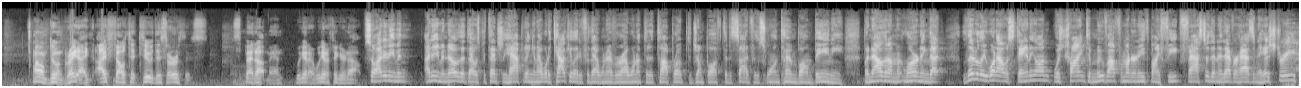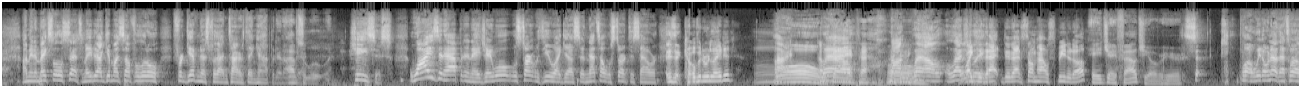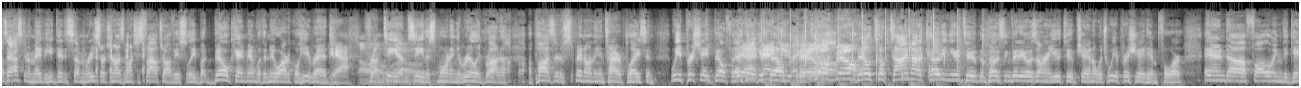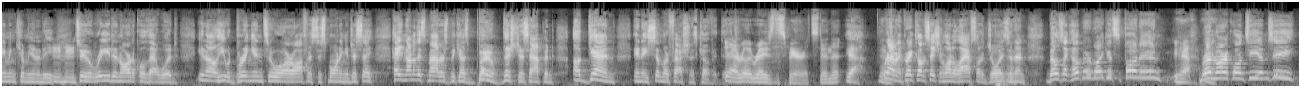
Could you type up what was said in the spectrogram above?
Oh, I'm doing great. I, I felt it too. This earth is sped up, man. We gotta we gotta figure it out. So I didn't even I didn't even know that that was potentially happening, and I would have calculated for that whenever I went up to the top rope to jump off to the side for the Swanton Bombini. But now that I'm learning that literally what I was standing on was trying to move out from underneath my feet faster than it ever has in history. I mean, it makes a little sense. Maybe I give myself a little forgiveness for that entire thing happening. out there. Absolutely. Jesus, why is it happening, AJ? We'll we'll start with you, I guess, and that's how we'll start this hour. Is it COVID related? All right. Whoa. Well, Okay, pal. not oh. well. Allegedly, Like did that did that somehow speed it up? AJ Fauci over here. Well, we don't know. That's what I was asking him. Maybe he did some research, not as much as Fauci, obviously. But Bill came in with a new article he read Yeah. from TMZ this morning that really brought a, a positive spin on the entire place. And we appreciate Bill for that. Yeah, thank you, thank Bill. you, Let's Bill. Bill. Bill took time out of coding YouTube and posting videos on our YouTube channel, which we appreciate him for, and uh, following the gaming community Mm-hmm. to read an article that would, you know, he would bring into our office this morning and just say, hey, none of this matters because, boom, this just happened again in a similar fashion as COVID did. Yeah, it really raised the spirits, didn't it? Yeah. We're having a great conversation, a lot of laughs, a lot of joys, and then Bill's like, "Hope everybody gets some fun in." Yeah. Read an article on TMZ.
